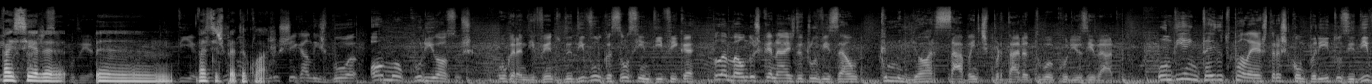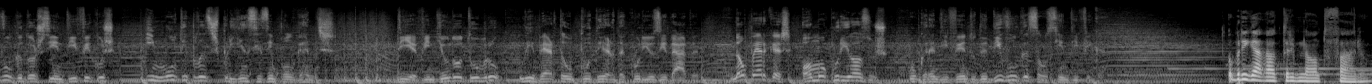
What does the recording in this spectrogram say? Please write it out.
Vai ser, uh, vai ser espetacular. Chega a Lisboa Homo Curiosos, o grande evento de divulgação científica pela mão dos canais de televisão que melhor sabem despertar a tua curiosidade. Um dia inteiro de palestras com peritos e divulgadores científicos e múltiplas experiências empolgantes. Dia 21 de outubro, liberta o poder da curiosidade. Não percas Homo Curiosos, o grande evento de divulgação científica. Obrigada ao Tribunal de Faro.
